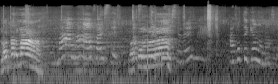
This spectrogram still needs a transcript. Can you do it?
লতার মা মা মা পাইছে লতার মা আপতে কেমন আছে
